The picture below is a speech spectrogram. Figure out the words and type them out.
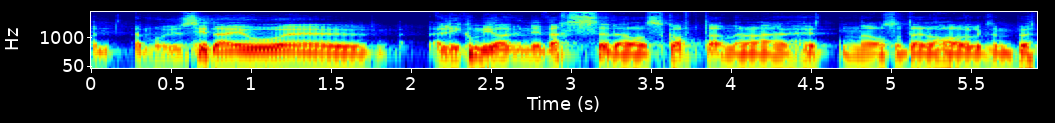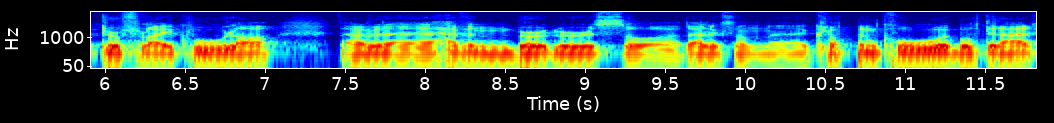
Jeg må jo si det er jo eh, Jeg liker mye av universet dere har skapt der med den hytten. Altså, dere har liksom Butterfly Cola, det er vel det Heaven Burgers, og det er liksom eh, Kloppen kro borti der.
